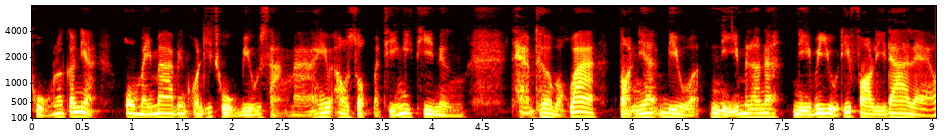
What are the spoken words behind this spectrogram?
ถุงแล้วก็เนี่ยโอไมมาเป็นคนที่ถูกบิลสั่งมาให้เอาศพมาทิ้งอีกทีหนึ่ง แถมเธอบอกว่าตอนนี้บิลอะหนีไปแล้วนะ หนีไปอยู่ที่ฟลอริดาแล้ว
